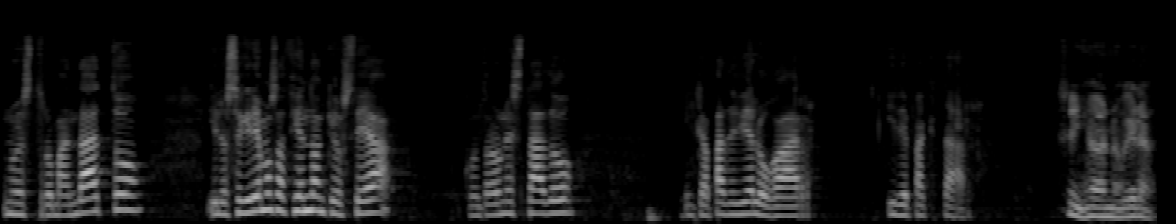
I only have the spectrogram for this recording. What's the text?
nuestro mandato y lo seguiremos haciendo aunque sea contra un Estado incapaz de dialogar y de pactar. Señora Noguera,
